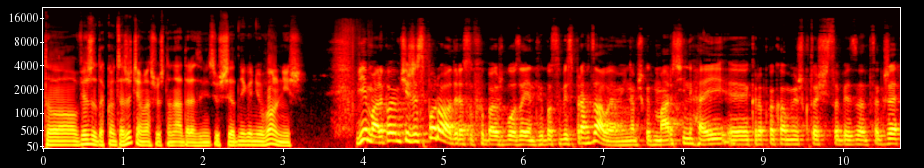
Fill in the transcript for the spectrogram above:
to wiesz, że do końca życia masz już ten adres, więc już się od niego nie uwolnisz. Wiem, ale powiem ci, że sporo adresów chyba już było zajętych, bo sobie sprawdzałem i na przykład marcinhej.com już ktoś sobie, za... także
